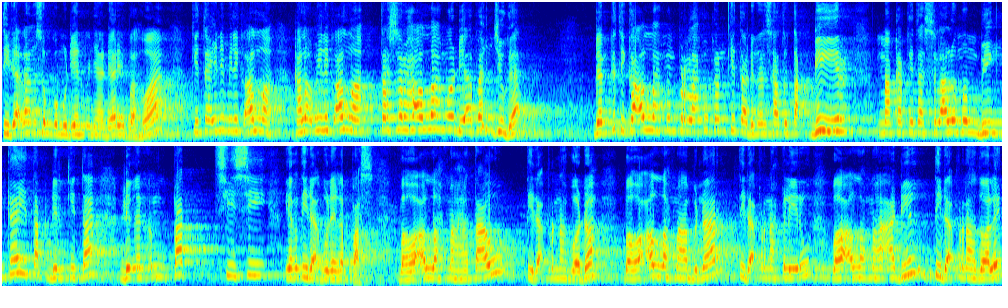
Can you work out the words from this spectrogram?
tidak langsung kemudian menyadari bahwa kita ini milik Allah. Kalau milik Allah, terserah Allah mau diapain juga. Dan ketika Allah memperlakukan kita dengan satu takdir, maka kita selalu membingkai takdir kita dengan empat sisi yang tidak boleh lepas. Bahwa Allah Maha Tahu, tidak pernah bodoh, bahwa Allah Maha Benar, tidak pernah keliru, bahwa Allah Maha Adil, tidak pernah dolim,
